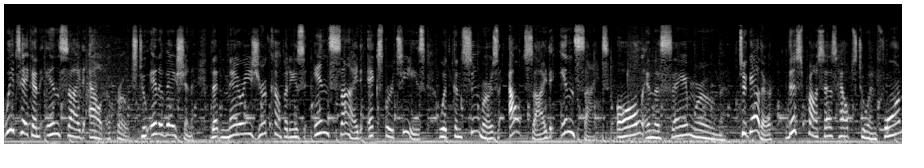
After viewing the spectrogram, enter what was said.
we take an inside out approach to innovation that marries your company's inside expertise with consumers' outside insight, all in the same room. Together, this process helps to inform,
